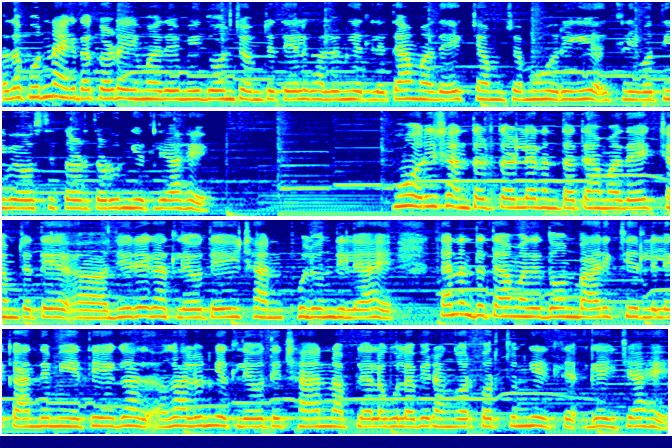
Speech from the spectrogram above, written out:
आता पुन्हा एकदा कढईमध्ये मी दोन चमचे तेल घालून घेतले. त्यामध्ये एक चमचा मोहरी घेतली व ती व्यवस्थित तडतडून घेतली आहे. हो, मोहरी छान तडतडल्यानंतर त्यामध्ये एक चमचा ते जिरे घातले होतेही छान फुलून दिले आहे. त्यानंतर त्यामध्ये दोन बारीक चिरलेले कांदे मी येथे घा घालून घेतले होते छान आपल्याला गुलाबी रंगावर परतून घेतले घ्यायचे आहे.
